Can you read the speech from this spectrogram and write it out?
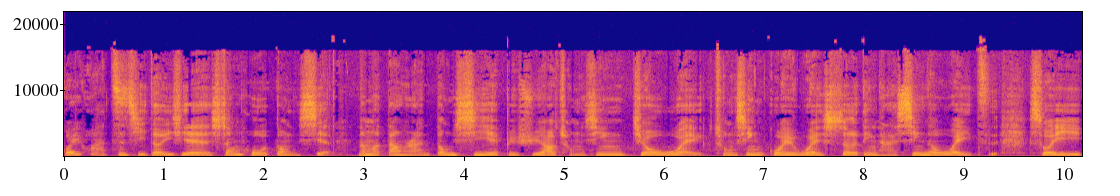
规划自己的一些生活动线，那么当然东西也必须要重新就位、重新归位，设定它新的位置。所以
